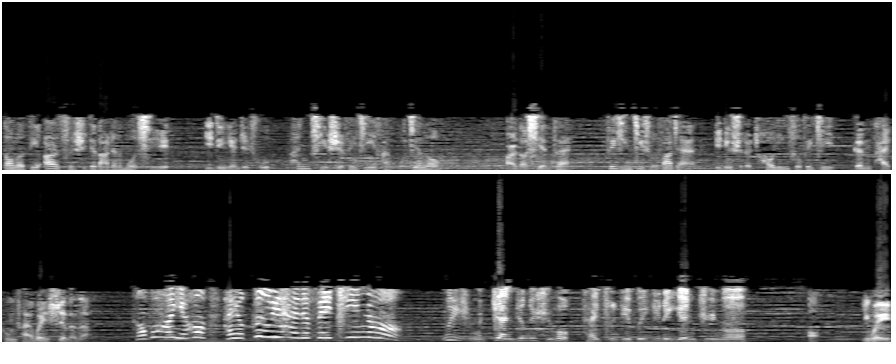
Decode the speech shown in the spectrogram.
到了第二次世界大战的末期，已经研制出喷气式飞机和火箭喽。而到现在，飞行技术的发展已经使得超音速飞机跟太空船问世了呢。搞不好以后还有更厉害的飞机呢。为什么战争的时候才刺激飞机的研制呢？哦，因为。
